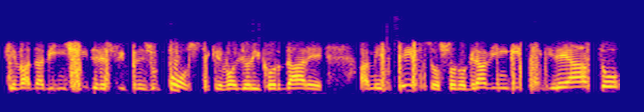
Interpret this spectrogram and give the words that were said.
che vada ad incidere sui presupposti che voglio ricordare a me stesso sono gravi indizi di reato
